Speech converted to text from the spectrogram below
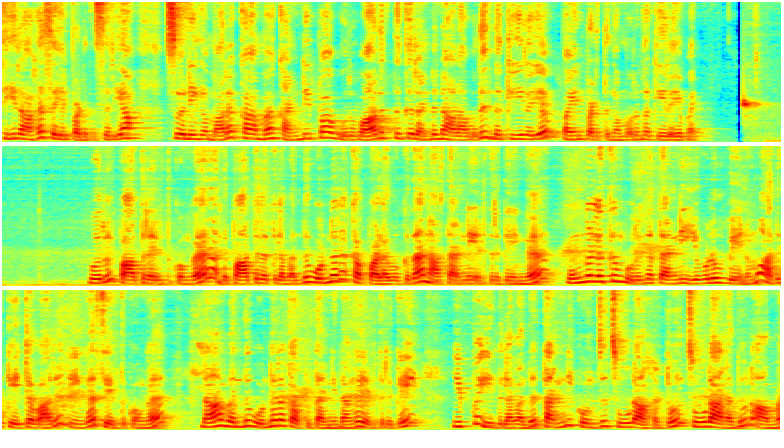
சீராக செயல்படுது சரியா? ஸோ நீங்கள் மறக்காமல் கண்டிப்பாக ஒரு வாரத்துக்கு ரெண்டு நாளாவது இந்த கீரையை பயன்படுத்துங்க முருங்கைக்கீரையை ஒரு பாத்திரம் எடுத்துக்கோங்க. அந்த பாத்திரத்தில் வந்து ஒன்றரை கப் அளவுக்கு தான் நான் தண்ணி எடுத்துருக்கேங்க. உங்களுக்கு முருங்கை தண்ணி எவ்வளோ வேணுமோ அதுக்கேற்றவாறு நீங்கள் சேர்த்துக்கோங்க. நான் வந்து ஒன்றரை கப்பு தண்ணி தாங்க எடுத்திருக்கேன். இப்போ இதில் வந்து தண்ணி கொஞ்சம் சூடாகட்டும். சூடானதும் நாம்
